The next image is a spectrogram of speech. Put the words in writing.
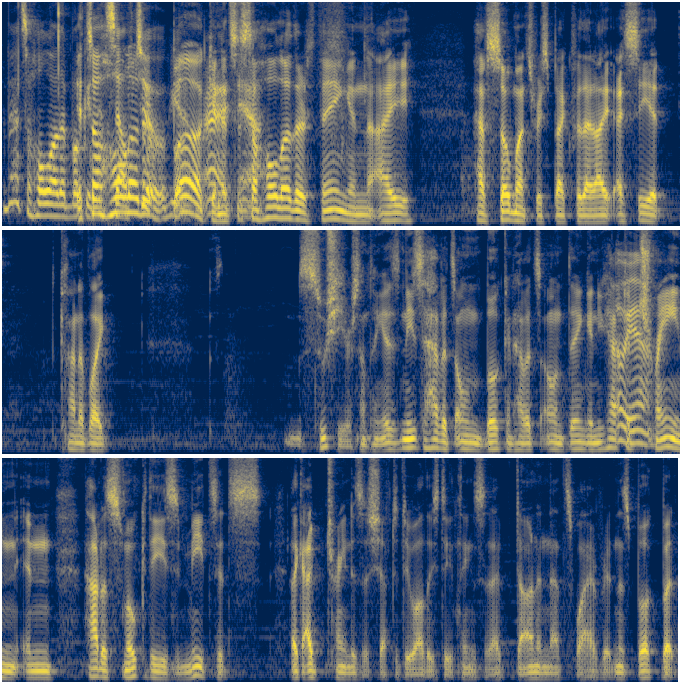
That's a whole other book it's a whole other too. Yeah, book, and right, it's just yeah. a whole other thing. And I have so much respect for that. I, I see it kind of like sushi or something. It needs to have its own book and have its own thing, and you have Oh, to yeah. train in how to smoke these meats. It's like I've trained as a chef to do all these things that I've done, and that's why I've written this book. But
